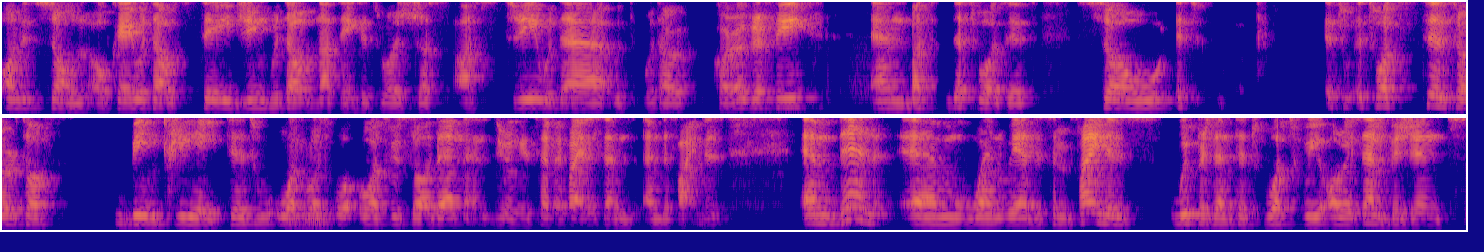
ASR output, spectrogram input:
on its own, okay, without staging, without nothing. It was just us three with, uh, with, with our choreography, and but that was it. So it it it was still sort of being created. What mm-hmm. what what we saw then during the semifinals and and the finals. And then um, when we had the semifinals, we presented what we always envisioned,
